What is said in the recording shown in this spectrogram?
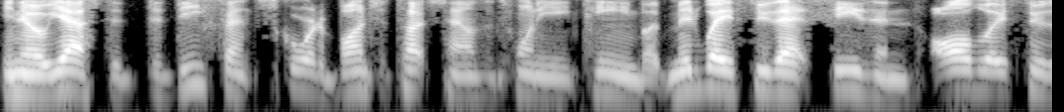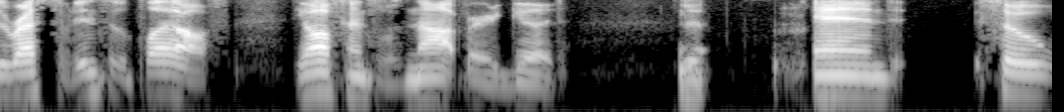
You know, yes, the, the defense scored a bunch of touchdowns in 2018, but midway through that season, all the way through the rest of it into the playoffs, the offense was not very good. Yeah. And so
